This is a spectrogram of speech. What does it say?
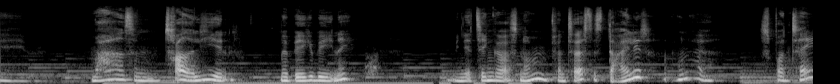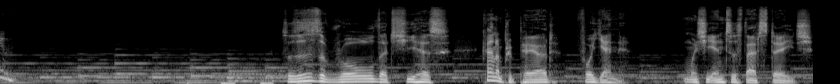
Øh, meget sådan træder lige ind med begge ben, ikke? Men jeg tænker også, at fantastisk dejligt. Hun er spontan. so this is a role that she has kind of prepared for Janne when she enters that stage,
